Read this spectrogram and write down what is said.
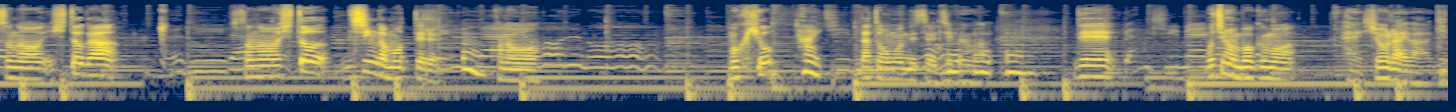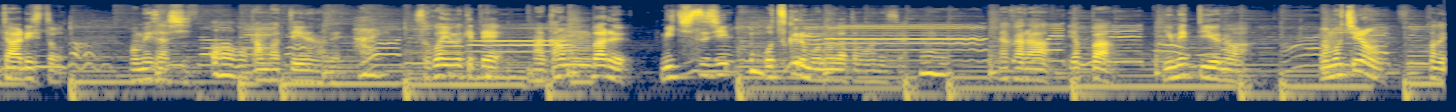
その人がその人自身が持ってる、この目標、はい、だと思うんですよ自分は。でもちろん僕もはい、将来はギタリストを目指し頑張っているので、はい、そこに向けて、まあ、頑張る道筋を作るものだと思うんですよ、うん、だからやっぱ夢っていうのは、まあ、もちろんこの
